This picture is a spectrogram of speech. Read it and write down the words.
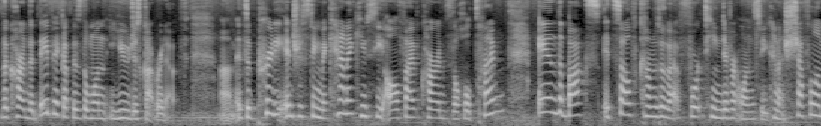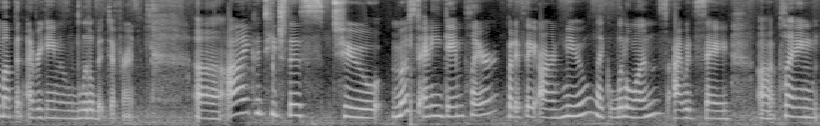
the card that they pick up is the one that you just got rid of. Um, it's a pretty interesting mechanic. You see all five cards the whole time. And the box itself comes with about 14 different ones, so you kind of shuffle them up and every game is a little bit different. Uh, I could teach this to most any game player, but if they are new, like little ones, I would say uh, playing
